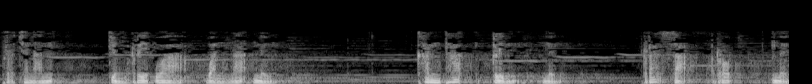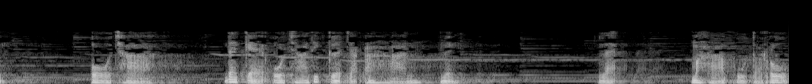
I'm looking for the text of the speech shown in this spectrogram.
เพราะฉะนั้นจึงเรียกว่าวันนะหนึ่งคันทะกลิ่นหนึ่งรสะรสหนึ่งโอชา ได้แก่โอชาที่เกิดจากอาหารหนึ่งและมหาภูตรูป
